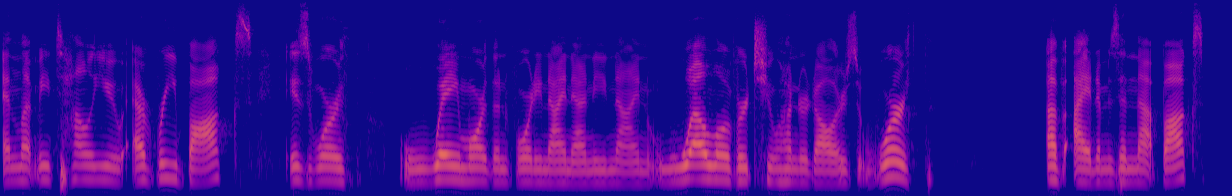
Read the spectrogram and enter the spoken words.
And let me tell you, every box is worth way more than $49.99, well over $200 worth of items in that box.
